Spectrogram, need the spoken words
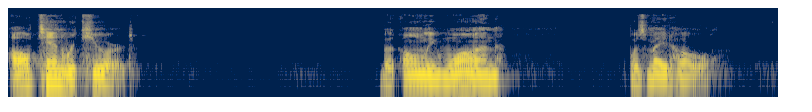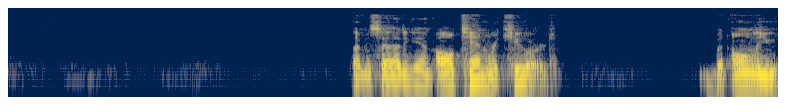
All ten were cured, but only one was made whole. Let me say that again. All ten were cured, but only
